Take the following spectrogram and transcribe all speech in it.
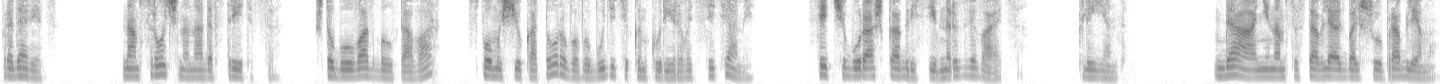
Продавец. Нам срочно надо встретиться, чтобы у вас был товар, с помощью которого вы будете конкурировать с сетями. Сеть Чебурашка агрессивно развивается. Клиент. Да, они нам составляют большую проблему.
